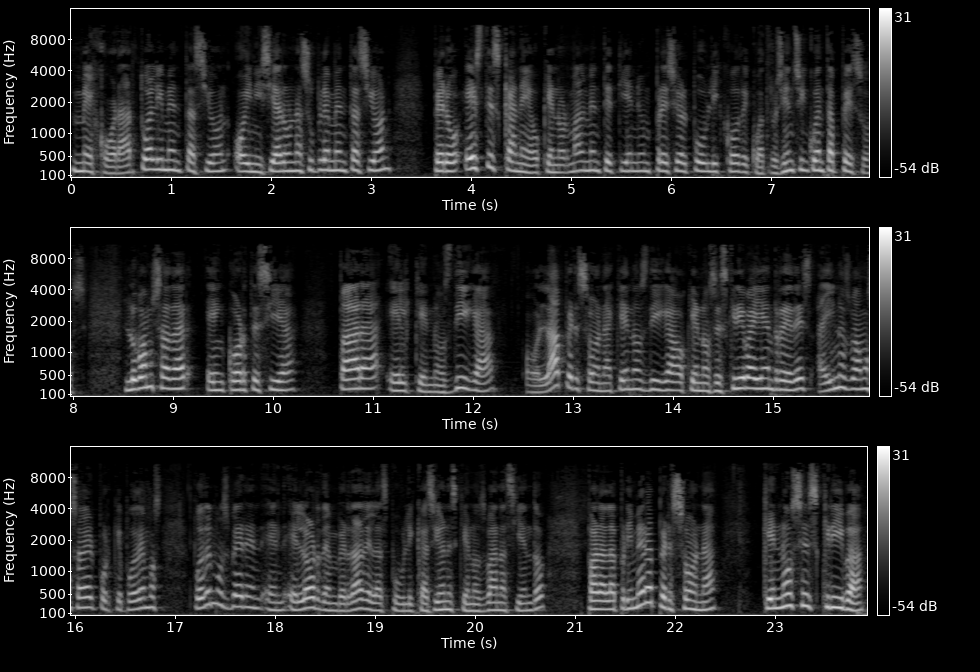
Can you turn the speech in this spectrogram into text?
mejorar tu alimentación o iniciar una suplementación pero este escaneo, que normalmente tiene un precio al público de 450 pesos, lo vamos a dar en cortesía para el que nos diga o la persona que nos diga o que nos escriba ahí en redes, ahí nos vamos a ver porque podemos, podemos ver en, en, el orden, ¿verdad?, de las publicaciones que nos van haciendo. Para la primera persona que nos escriba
